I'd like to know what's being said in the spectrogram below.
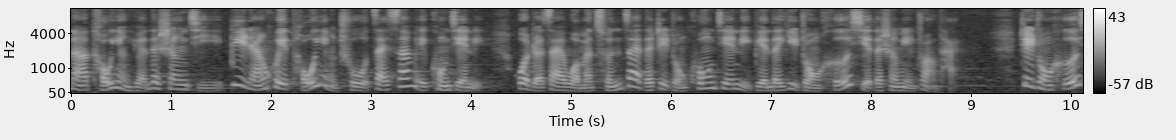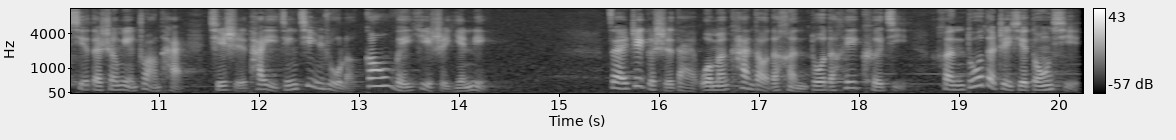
那投影源的升级，必然会投影出在三维空间里，或者在我们存在的这种空间里边的一种和谐的生命状态。这种和谐的生命状态，其实它已经进入了高维意识引领。在这个时代，我们看到的很多的黑科技，很多的这些东西，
